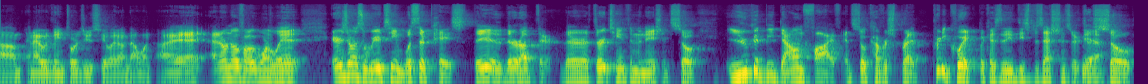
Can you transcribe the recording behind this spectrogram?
Um, and I would lean towards UCLA on that one. I I don't know if I would want to lay it. Arizona's a weird team. What's their pace? They they're up there. They're 13th in the nation. So you could be down five and still cover spread pretty quick because the, these possessions are just yeah. so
